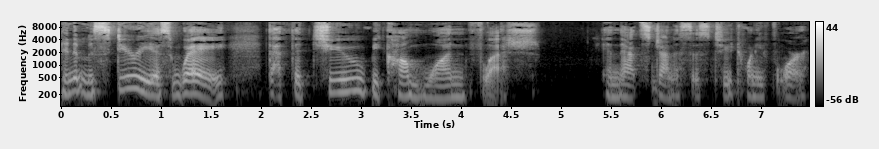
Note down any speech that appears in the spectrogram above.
in a mysterious way that the two become one flesh. And that's Genesis 2:24.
